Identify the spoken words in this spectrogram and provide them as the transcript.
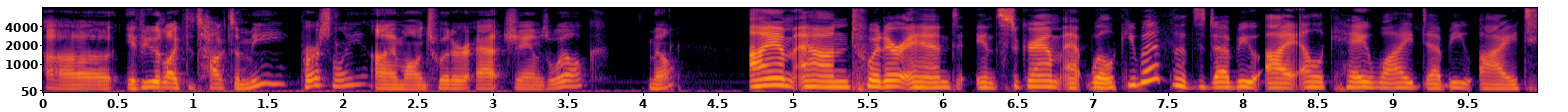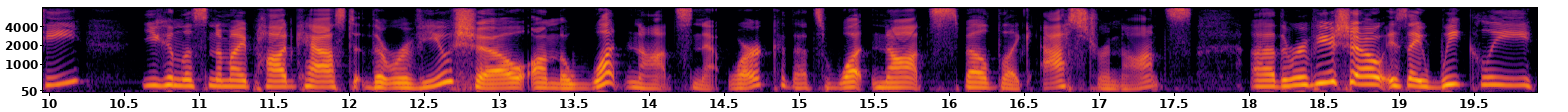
Uh, if you would like to talk to me personally, I'm on Twitter at James Wilk. Mel? I am on Twitter and Instagram at Wilkywit. That's W I L K Y W I T. You can listen to my podcast, The Review Show, on the Whatnots Network. That's Whatnots spelled like astronauts. Uh, the Review Show is a weekly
